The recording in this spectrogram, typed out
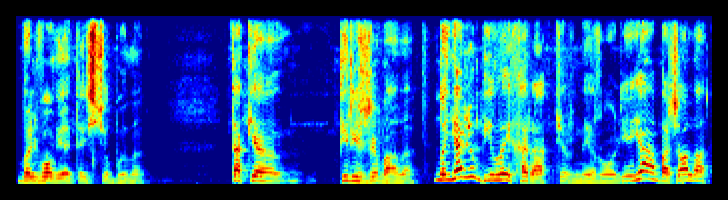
Во Львове это еще было. Так я переживала. Но я любила и характерные роли. Я обожала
